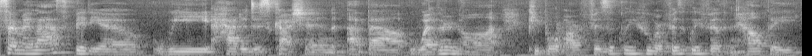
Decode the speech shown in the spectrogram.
So in my last video, we had a discussion about whether or not people are physically, who are physically fit and healthy,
